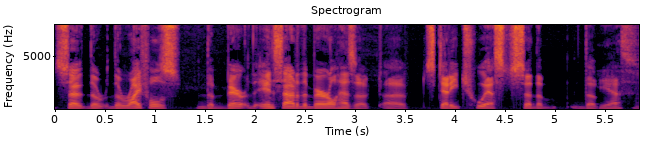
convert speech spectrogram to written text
So the the rifles, the bar- the inside of the barrel has a, a steady twist, so the the Yes,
